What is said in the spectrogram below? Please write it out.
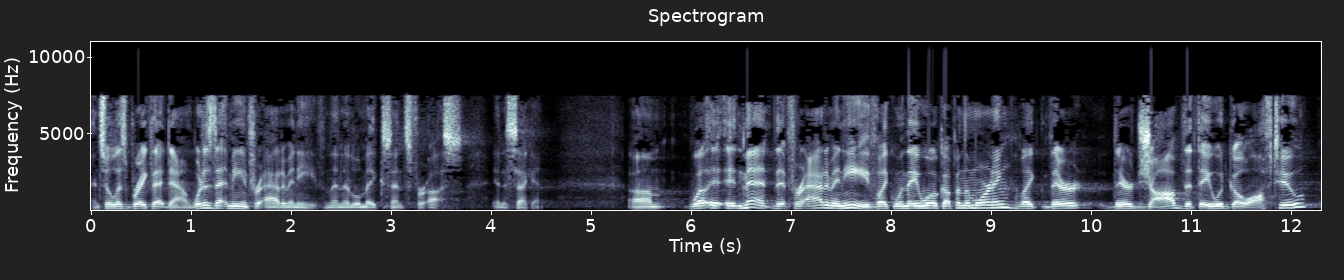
And so let's break that down. What does that mean for Adam and Eve? And then it'll make sense for us in a second. Um, well, it, it, meant that for Adam and Eve, like when they woke up in the morning, like their their job that they would go off to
